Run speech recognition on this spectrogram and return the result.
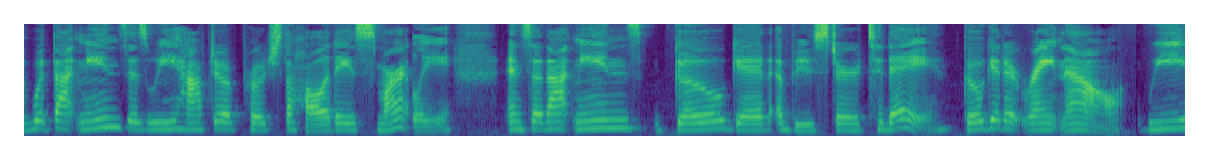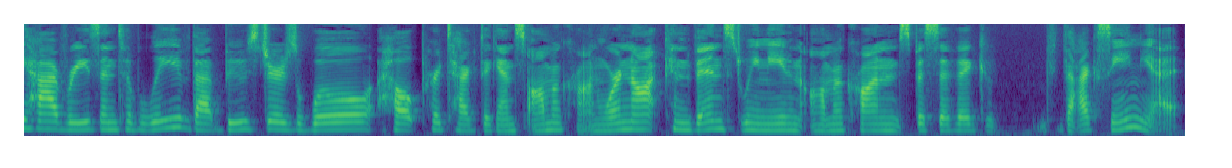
what that means is we have to approach the holidays smartly. And so that means go get a booster today. Go get it right now. We have reason to believe that boosters will help protect against Omicron. We're not convinced we need an Omicron specific vaccine yet.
